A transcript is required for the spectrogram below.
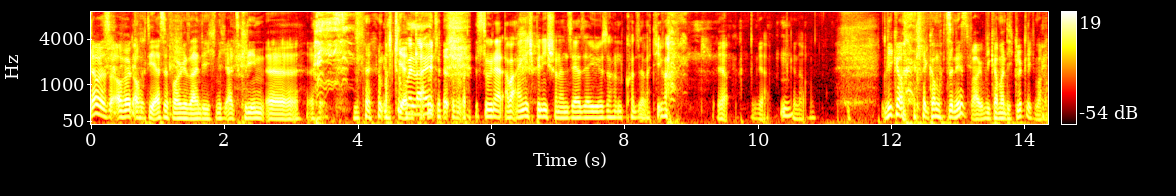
Ich glaube, das wird auch die erste Folge sein, die ich nicht als clean äh, Tut mir kann. leid. Es tut mir leid, aber eigentlich bin ich schon ein sehr seriöser und konservativer Ja, ja, Mhm. genau. Wie kann, dann kommen wir zur nächsten Frage. Wie kann man dich glücklich machen?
